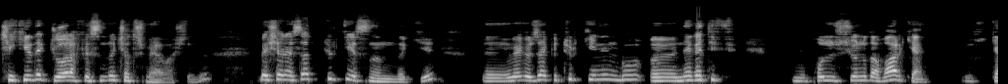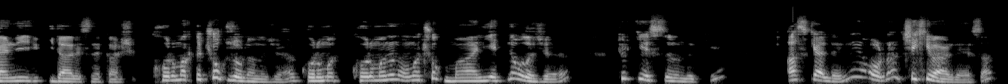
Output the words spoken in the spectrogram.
çekirdek coğrafyasında çatışmaya başladı. Beşar Esad Türkiye sınırındaki e, ve özellikle Türkiye'nin bu e, negatif pozisyonu da varken kendi idaresine karşı korumakta çok zorlanacağı, koruma, korumanın ona çok maliyetli olacağı Türkiye sınırındaki askerlerini oradan çekiverdi Esad.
